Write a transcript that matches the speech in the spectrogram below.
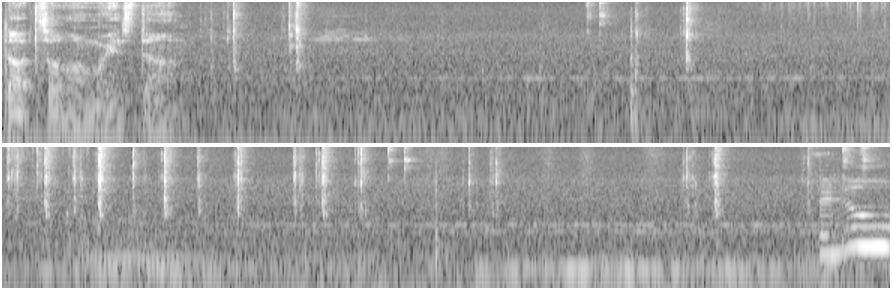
That's a long ways down. Hello?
